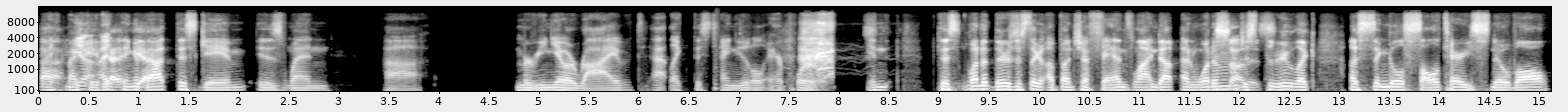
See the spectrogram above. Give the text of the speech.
My, Uh, my yeah, favorite I- thing yeah. about this game is when uh Mourinho arrived at like this tiny little airport in this one of there's just like a bunch of fans lined up and one of them Saw just this. threw like a single solitary snowball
